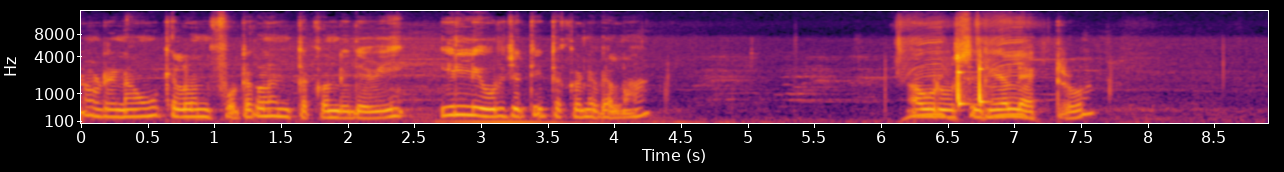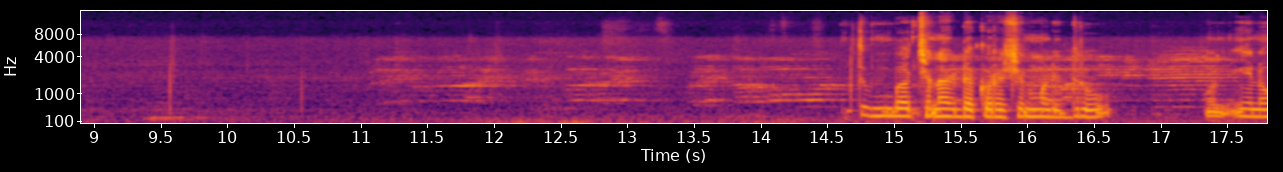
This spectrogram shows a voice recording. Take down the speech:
ನೋಡಿರಿ, ನಾವು ಕೆಲವೊಂದು ಫೋಟೋಗಳನ್ನು ತಗೊಂಡಿದ್ದೇವೆ ಇಲ್ಲಿ ಇವ್ರ ಜೊತೆ ತಗೊಂಡಿವಲ್ಲ ಅವರು ಸೀರಿಯಲ್ ಆ್ಯಕ್ಟ್ರು ತುಂಬ ಚೆನ್ನಾಗಿ ಡೆಕೋರೇಷನ್ ಮಾಡಿದ್ರು. ಏನೋ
